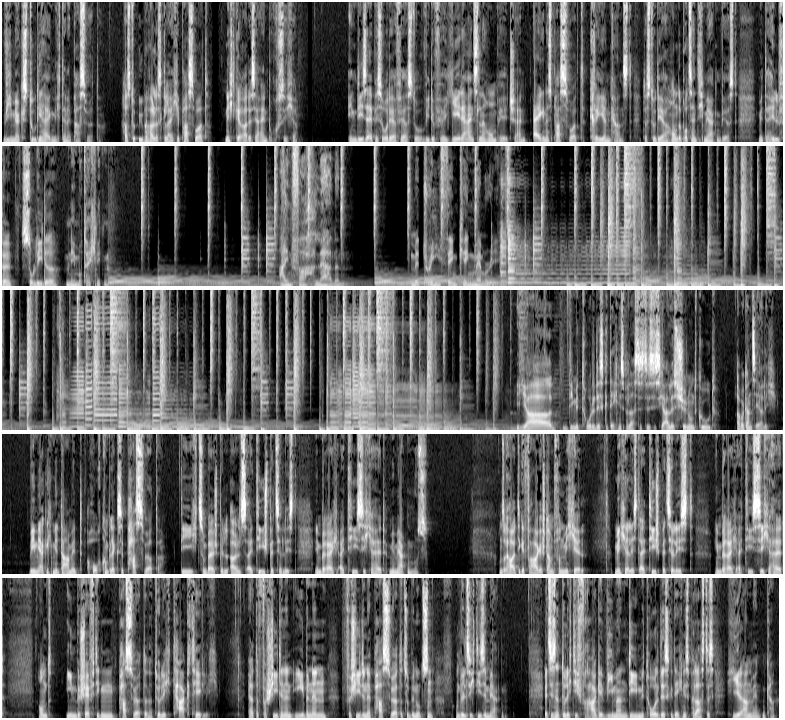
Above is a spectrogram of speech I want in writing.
Wie merkst du dir eigentlich deine Passwörter? Hast du überall das gleiche Passwort? Nicht gerade sehr einbruchsicher. In dieser Episode erfährst du, wie du für jede einzelne Homepage ein eigenes Passwort kreieren kannst, das du dir hundertprozentig merken wirst, mit der Hilfe solider Mnemotechniken. Einfach lernen mit Rethinking Memory. Ja, die Methode des Gedächtnispalastes, das ist ja alles schön und gut. Aber ganz ehrlich, wie merke ich mir damit hochkomplexe Passwörter, die ich zum Beispiel als IT-Spezialist im Bereich IT-Sicherheit mir merken muss? Unsere heutige Frage stammt von Michael. Michael ist IT-Spezialist im Bereich IT-Sicherheit und ihn beschäftigen Passwörter natürlich tagtäglich. Er hat auf verschiedenen Ebenen verschiedene Passwörter zu benutzen und will sich diese merken. Jetzt ist natürlich die Frage, wie man die Methode des Gedächtnispalastes hier anwenden kann.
